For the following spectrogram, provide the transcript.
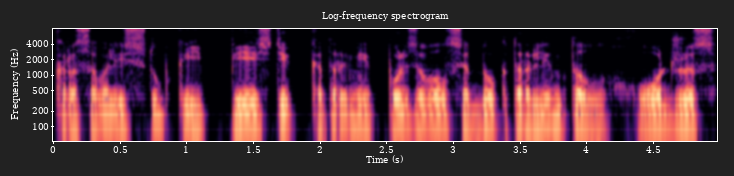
красовались ступка и пестик, которыми пользовался доктор Линтл Ходжес,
